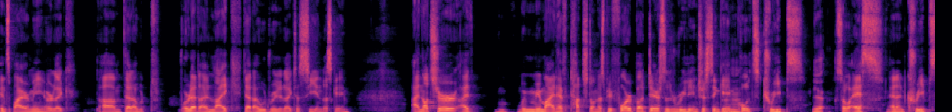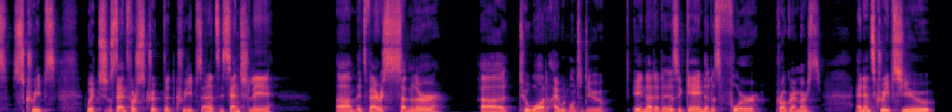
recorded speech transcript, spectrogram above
inspire me or like um, that I would or that I like that I would really like to see in this game. I'm not sure. I we, we might have touched on this before, but there's a really interesting game called Screeps. Yeah, So S and then creeps, creeps, which stands for scripted creeps, and it's essentially um, it's very similar uh, to what I would want to do in that it is a game that is for programmers, and then Screeps you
